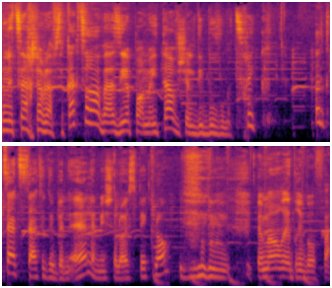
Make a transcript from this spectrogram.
נצא עכשיו להפסקה קצרה, ואז יהיה פה המיטב של דיבוב מצחיק. עוד קצת סטטי ובן אל, למי שלא הספיק לו. ומאור אדרי בהופעה.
